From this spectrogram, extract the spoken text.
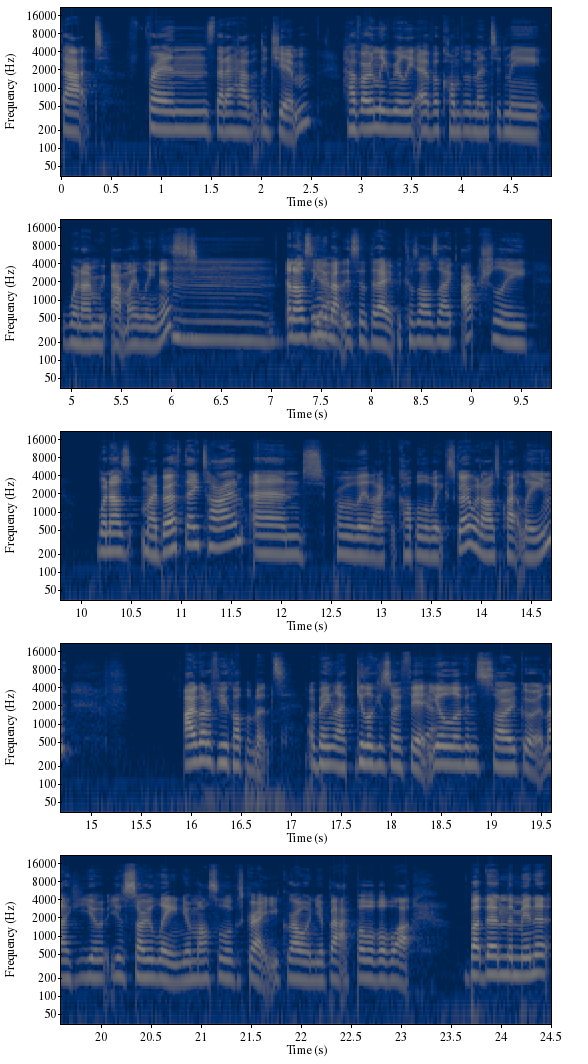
that friends that I have at the gym have only really ever complimented me when I'm at my leanest. Mm. And I was thinking Yeah. about this the other day because I was like, actually, when I was my birthday time and probably like a couple of weeks ago when I was quite lean, I got a few compliments of being like, "You're looking so fit. Yeah. You're looking so good. Like you're you're so lean. Your muscle looks great. You're growing your back. Blah blah blah blah." But then the minute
